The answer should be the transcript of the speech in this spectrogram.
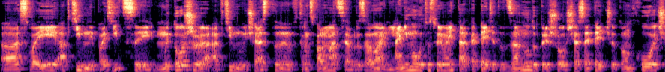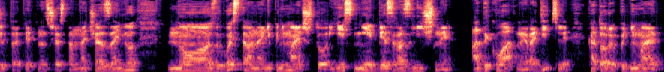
а, своей активной позицией, мы тоже активно участвуем в трансформации образования. Они могут воспринимать так, опять этот зануда пришел, сейчас опять что-то он хочет, опять нас сейчас там на час займет, но с другой стороны они понимают, что есть не безразличные адекватные родители, которые поднимают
